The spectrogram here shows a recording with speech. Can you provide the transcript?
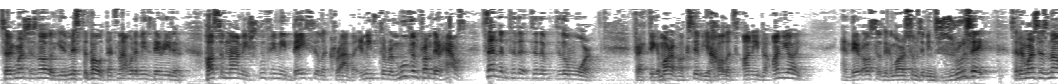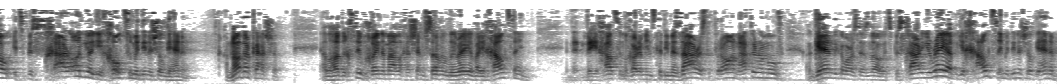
So the Gemara says, no, you missed the boat. That's not what it means there either. Hasam nami shlufi mi. It means to remove him from their house, send them to the to the to the war. The Gemara vaksiv yecholitz ani be'anyoy. And there also the Gemara assumes it means zruze. So the Gemara says, no, it's bischar anyoy yecholtzu medina shel gehenim. Another kasha. El hadachsiv choyna malach Hashem. The Yechaltzim L'chara means to be Mazaris, to put on, not to remove. Again, the Gemara says no, it's Beschar Yereav, Yechaltzim Medina Shel Gehenim.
